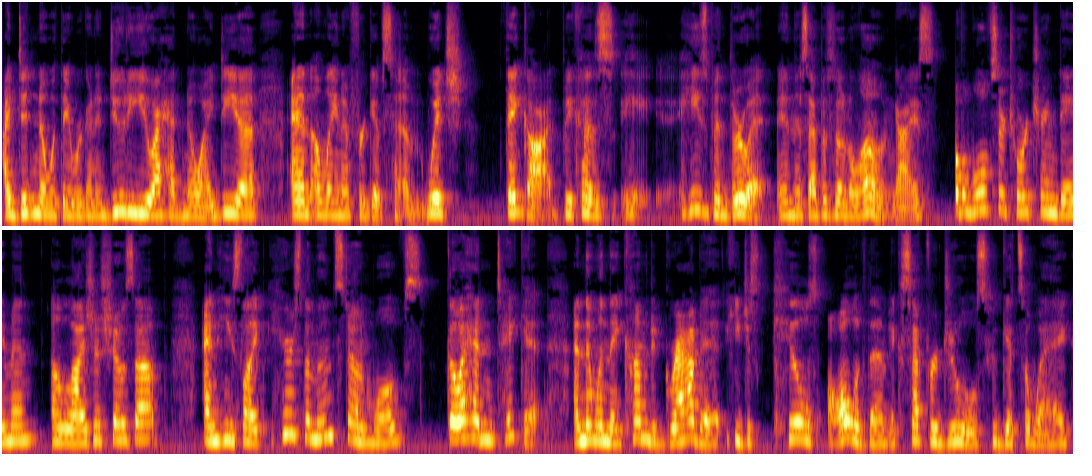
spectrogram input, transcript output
I didn't know what they were going to do to you. I had no idea. And Elena forgives him, which thank God because he, he's been through it in this episode alone, guys. While the wolves are torturing Damon, Elijah shows up and he's like, here's the moonstone wolves go ahead and take it. And then when they come to grab it, he just kills all of them except for Jules who gets away.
